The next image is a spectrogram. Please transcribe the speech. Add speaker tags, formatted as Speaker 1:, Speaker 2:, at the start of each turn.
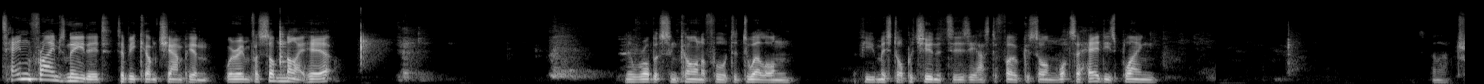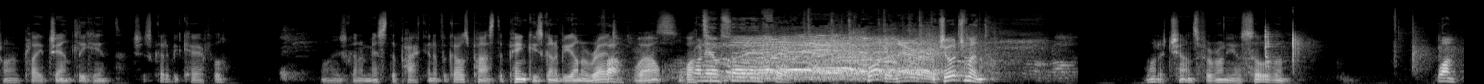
Speaker 1: 10 frames needed to become champion. We're in for some night here. Neil Robertson can't afford to dwell on a few missed opportunities. He has to focus on what's ahead. He's playing.
Speaker 2: He's going to try and play gently here. Just got to be careful. Oh, he's going to miss the pack, and if it goes past the pink, he's going to be on a red.
Speaker 3: Foul.
Speaker 2: Wow. What,
Speaker 3: Ronnie O'Sullivan four.
Speaker 2: what an error of judgment. What a chance for Ronnie O'Sullivan.
Speaker 3: One.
